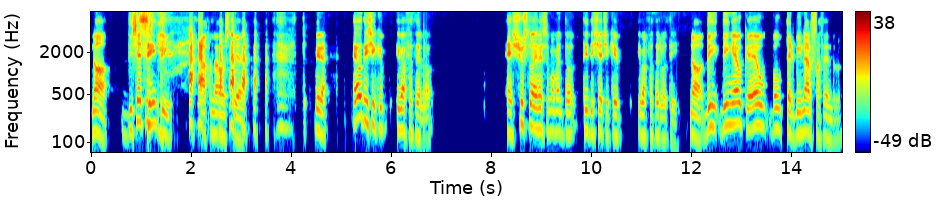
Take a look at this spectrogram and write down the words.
No, dixeches sí. ti. Ah, na hostia. Mira, eu dixi que iba a facelo. E xusto en ese momento ti dixeche que iba a facerlo ti? No, din, din eu que eu vou terminar facéndolo.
